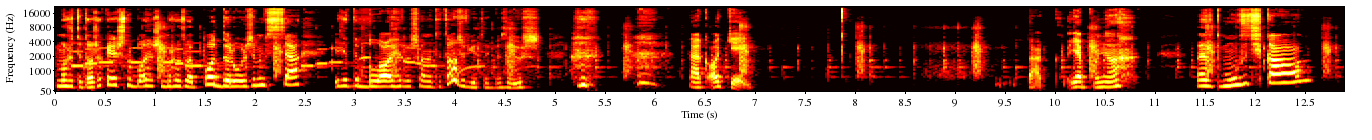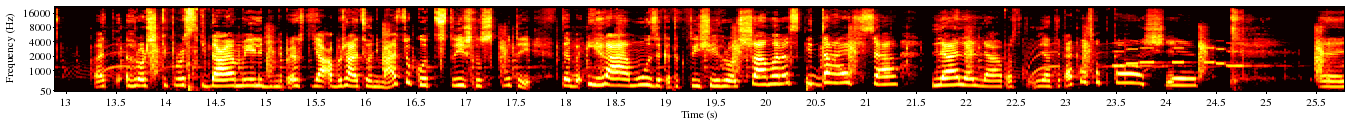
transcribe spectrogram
Може, ти теж, конечно, блогер, може, ми з тобою подружимося. Якщо ти блогер, що ти теж в Ютубі заюш. Так, окей. Так, я поняла. Тут. Давайте Грошики просто кидаю, мої любимі. Просто я обожаю цю анімацію, коли ти стоїш на скутері, тебе і грає музика, так ти ще й грошами розкидаєшся. Ля-ля-ля. Просто я така красотка ще. Е,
